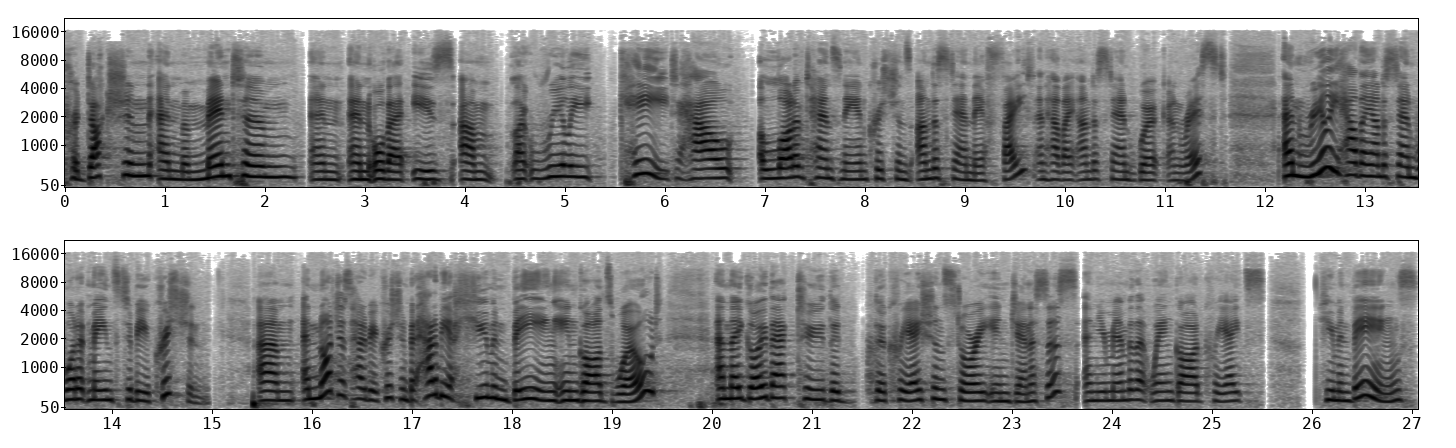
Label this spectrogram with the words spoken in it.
production and momentum and, and all that is um, like really key to how a lot of Tanzanian Christians understand their faith and how they understand work and rest, and really how they understand what it means to be a Christian. Um, and not just how to be a Christian, but how to be a human being in God's world. And they go back to the, the creation story in Genesis. And you remember that when God creates human beings,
